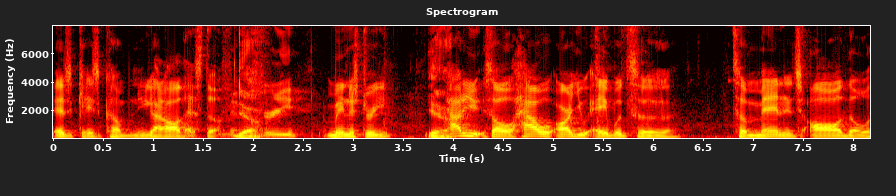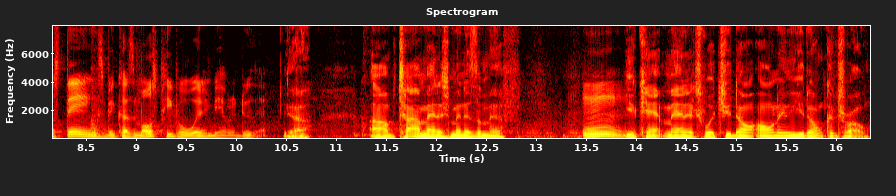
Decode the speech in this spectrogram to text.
education company. You got all that stuff. Yeah. Three. Ministry. Yeah. How do you? So how are you able to to manage all those things? Because most people wouldn't be able to do that. Yeah. Um, time management is a myth. You can't manage what you don't own and you don't control.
